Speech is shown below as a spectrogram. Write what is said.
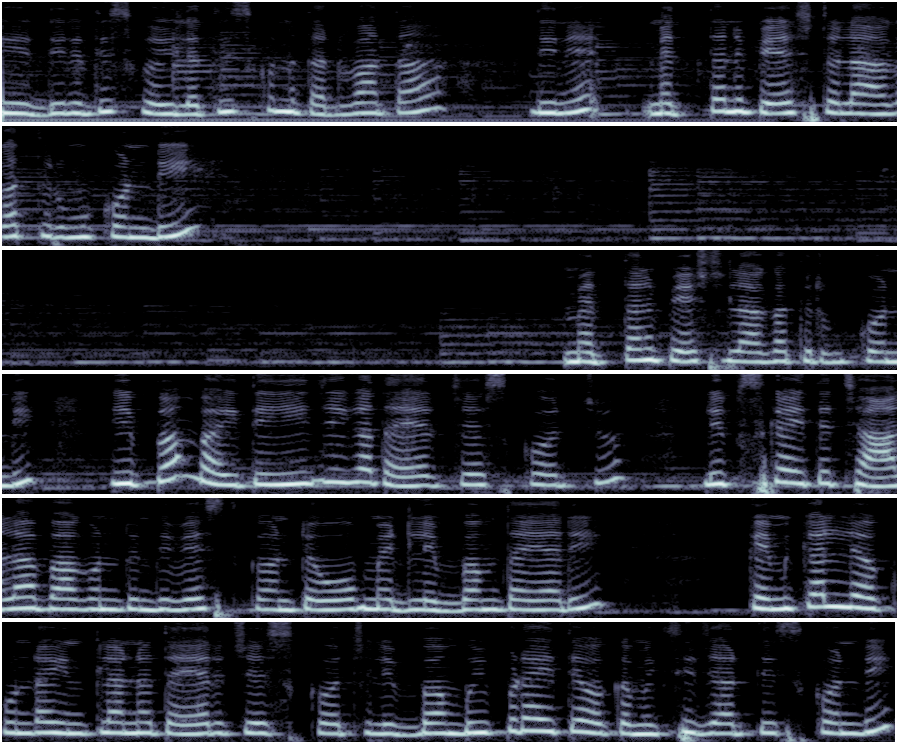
ఈ దీన్ని తీసుకో ఇలా తీసుకున్న తర్వాత దీన్ని మెత్తని పేస్ట్ లాగా తురుముకోండి. మెత్తని పేస్ట్ లాగా తురుముకోండి. లిప్ బామ్ అయితే ఈజీగా తయారు చేసుకోవచ్చు. లిప్స్కి అయితే చాలా బాగుంటుంది. వేసుకుంటే హోమ్ మేడ్ లిప్ బామ్ తయారీ. కెమికల్ లేకుండా ఇంట్లోనే తయారు చేసుకోవచ్చు లిప్ బాంబు. ఇప్పుడైతే ఒక మిక్సీ జార్ తీసుకోండి.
